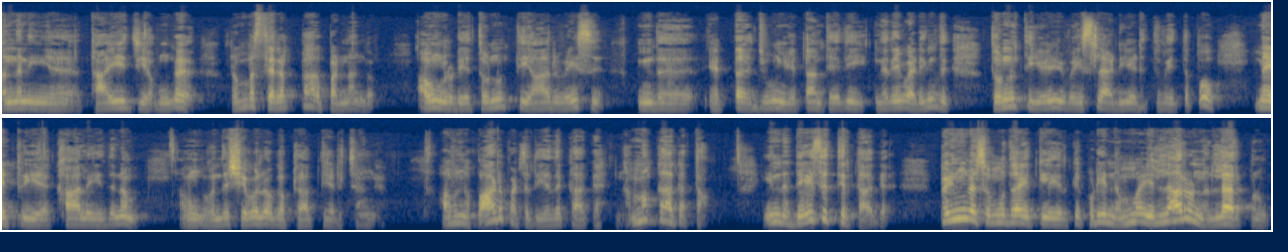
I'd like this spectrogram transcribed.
வந்தனீய தாயிஜி அவங்க ரொம்ப சிறப்பாக பண்ணாங்க. அவங்களுடைய தொண்ணூற்றி ஆறு வயசு இந்த எட்ட ஜூன் எட்டாம் தேதி நிறைவடைந்து தொண்ணூற்றி ஏழு வயசில் அடியெடுத்து வைத்தப்போ நேற்றைய காலை தினம் அவங்க வந்து சிவலோக பிராப்தி அடித்தாங்க அவங்க பாடுபட்டது எதற்காக? நமக்காகத்தான். இந்த தேசத்திற்காக. பெண்கள் சமுதாயத்தில் இருக்கக்கூடிய நம்ம எல்லாரும் நல்லா இருக்கணும்.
